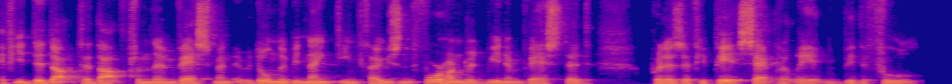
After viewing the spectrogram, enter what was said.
if you deducted that from the investment, it would only be 19,400 being invested. Whereas if you pay it separately, it would be the full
